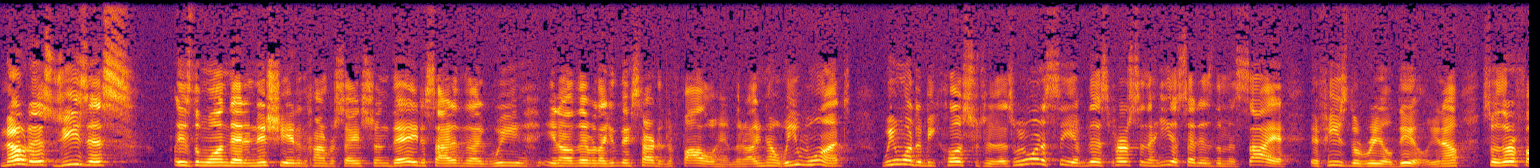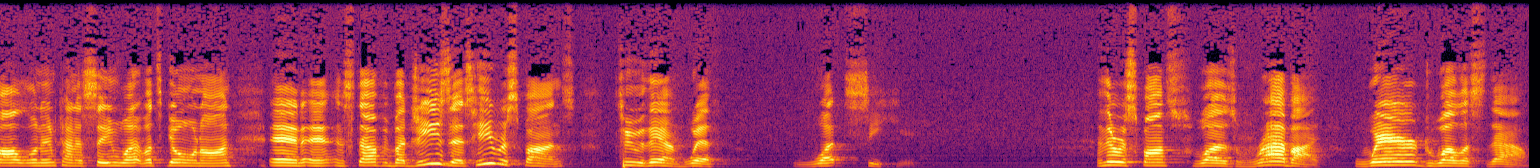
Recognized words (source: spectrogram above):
Notice Jesus is the one that initiated the conversation. They decided like we, you know, they were like they started to follow him. They're like, no, we want we want to be closer to this. We want to see if this person that he has said is the Messiah, if he's the real deal, you know. So they're following him, kind of seeing what, what's going on and, and, and stuff. But Jesus, he responds to them with, "What seek and their response was, Rabbi, where dwellest thou?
